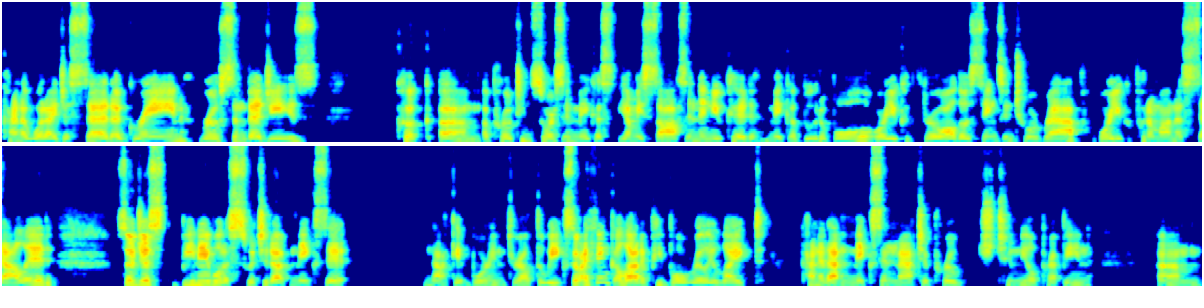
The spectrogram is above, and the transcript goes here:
kind of what i just said a grain roast some veggies cook um, a protein source and make a yummy sauce and then you could make a buddha bowl or you could throw all those things into a wrap or you could put them on a salad. So just being able to switch it up makes it not get boring throughout the week. So I think a lot of people really liked kind of that mix and match approach to meal prepping. Um,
